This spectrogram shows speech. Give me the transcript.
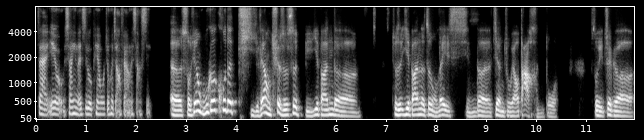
在也有相应的纪录片，我就会讲非常的详细。呃，首先吴哥窟的体量确实是比一般的，就是一般的这种类型的建筑要大很多，所以这个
